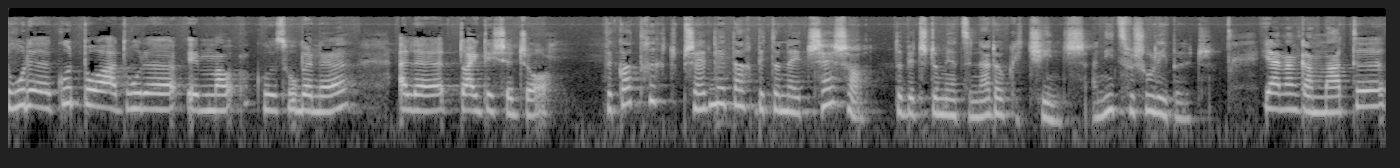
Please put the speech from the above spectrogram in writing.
Drude gut było, a drude eben kus hubene, ale to eigentlich jo. W kotrych przedmiotach by to najczeszo, to być do miacy nadawki czynć, a nic w szuli być. Ja nanka Mathe,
